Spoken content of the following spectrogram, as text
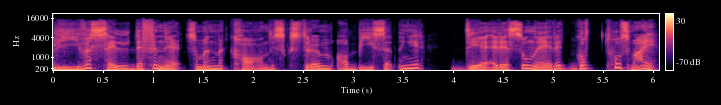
Livet selv definert som en mekanisk strøm av bisetninger, det resonnerer godt hos meg.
